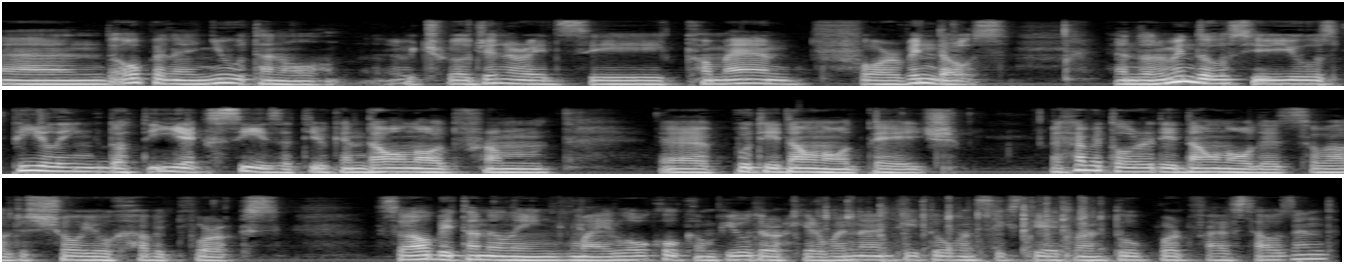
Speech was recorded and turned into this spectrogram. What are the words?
and open a new tunnel which will generate the command for Windows and on Windows you use plink.exe that you can download from uh, PuTTY download page. I have it already downloaded so I'll just show you how it works. So I'll be tunneling my local computer here 192.168.1.2 port 5000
